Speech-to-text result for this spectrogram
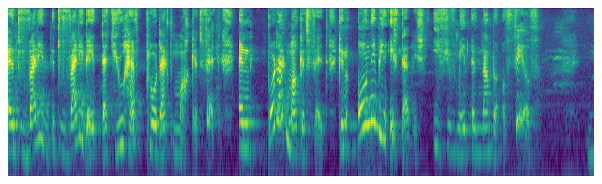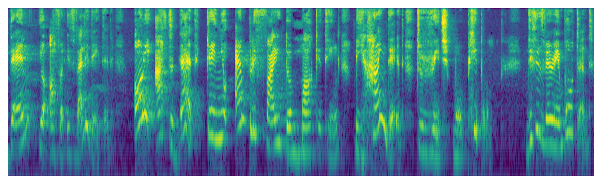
and to validate, to validate that you have product market fit. And product market fit can only be established if you've made a number of sales then your offer is validated. Only after that can you amplify the marketing behind it to reach more people. This is very important.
